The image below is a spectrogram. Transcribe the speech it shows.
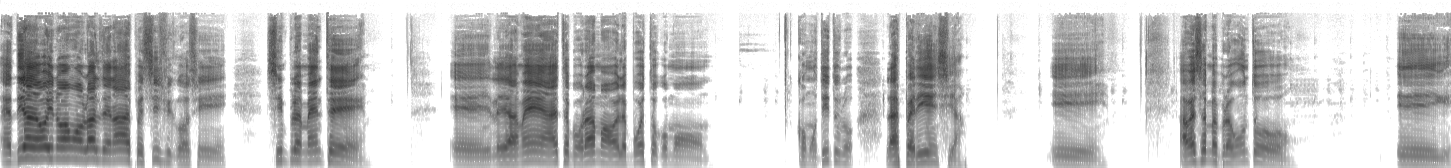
el día de hoy no vamos a hablar de nada específico, si simplemente eh, le llamé a este programa o le puesto como, como título la experiencia. Y a veces me pregunto y,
